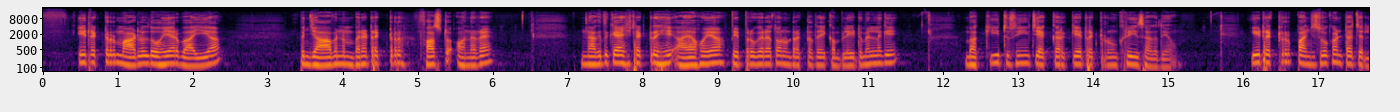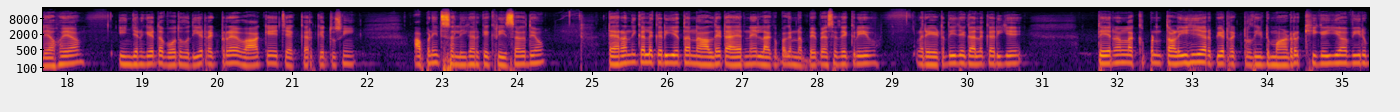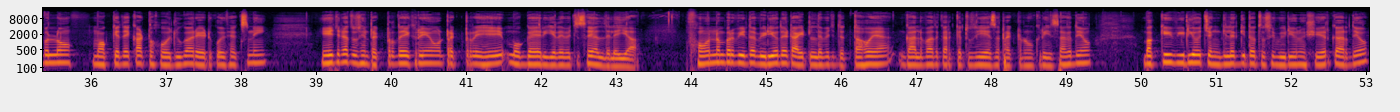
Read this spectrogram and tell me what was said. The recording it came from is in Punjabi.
ਇਹ ਟਰੈਕਟਰ ਮਾਡਲ 2022 ਆ। ਪੰਜਾਬ ਨੰਬਰ ਹੈ, ਟਰੈਕਟਰ ਫਸਟ ਓਨਰ ਹੈ। ਨਗਦ ਕੈਸ਼ ਟਰੈਕਟਰ ਇਹ ਆਇਆ ਹੋਇਆ। ਪੇਪਰ ਵਗੈਰਾ ਤੁਹਾਨੂੰ ਟਰੈਕਟਰ ਤੇ ਕੰਪਲੀਟ ਮਿਲਣਗੇ। ਬਾਕੀ ਤੁਸੀਂ ਚੈੱਕ ਕਰਕੇ ਟਰੈਕਟਰ ਨੂੰ ਖਰੀਦ ਸਕਦੇ ਹੋ। ਇਹ ਟਰੈਕਟਰ 500 ਘੰਟਾ ਚੱਲਿਆ ਹੋਇਆ। ਇੰਜਨ ਗੇਅਰ ਤਾਂ ਬਹੁਤ ਵਧੀਆ ਟਰੈਕਟਰ ਹੈ। ਵਾਹ ਕੇ ਚੈੱਕ ਕਰਕੇ ਤੁਸੀਂ ਆਪਣੀ ਤਸੱਲੀ ਕਰਕੇ ਖਰੀਦ ਸਕਦੇ ਹੋ। ਟਾਇਰਾਂ ਦੀ ਗੱਲ ਕਰੀਏ ਤਾਂ ਨਾਲ ਦੇ ਟਾਇਰ ਨੇ ਲਗਭਗ 90 ਪੈਸੇ ਦੇ ਕਰੀਬ ਰੇਟ ਦੀ ਜੇ ਗੱਲ ਕਰੀਏ 13 ਲੱਖ 45 ਹਜ਼ਾਰ ਰੁਪਏ ਟਰੈਕਟਰ ਦੀ ਡਿਮਾਂਡ ਰੱਖੀ ਗਈ ਆ ਵੀਰ ਵੱਲੋਂ। ਮੌਕੇ ਤੇ ਘੱਟ ਹੋ ਜਾਊਗਾ, ਰੇਟ ਕੋਈ ਫਿਕਸ ਨਹੀਂ। ਇਹ ਜਿਹੜਾ ਤੁਸੀਂ ਟਰੈਕਟਰ ਦੇਖ ਰਹੇ ਹੋ, ਟਰੈਕਟਰ ਇਹ ਮੋਗਾ ਏਰੀਆ ਦੇ ਵਿੱਚ ਸੇਲ ਦੇ ਲਈ ਆ। ਫੋਨ ਨੰਬਰ ਵੀਰ ਦਾ ਵੀਡੀਓ ਦੇ ਟਾਈਟਲ ਦੇ ਵਿੱਚ ਦਿੱਤਾ ਹੋਇਆ ਗੱਲਬਾਤ ਕਰਕੇ ਤੁਸੀਂ ਇਸ ਟਰੈਕਟਰ ਨੂੰ ਖਰੀਦ ਸਕਦੇ ਹੋ। ਬਾਕੀ ਵੀਡੀਓ ਚੰਗੀ ਲੱਗੀ ਤਾਂ ਤੁਸੀਂ ਵੀਡੀਓ ਨੂੰ ਸ਼ੇਅਰ ਕਰ ਦਿਓ।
